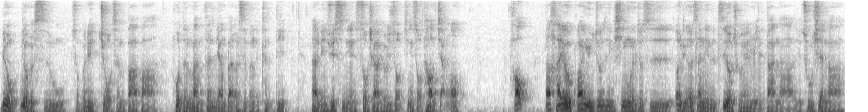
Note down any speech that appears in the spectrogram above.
六六个失误，守备率九成八八，获得满分两百二十分的肯定。那连续四年收下游击手金手套奖哦。好，那还有关于就是一个新闻，就是二零二三年的自由球员名单啊，也出现啦。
